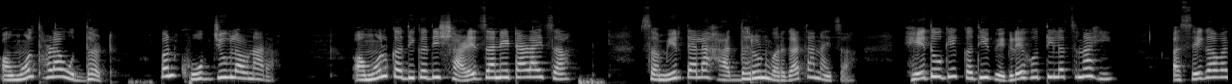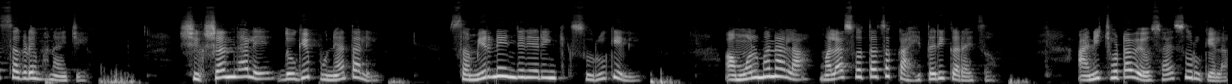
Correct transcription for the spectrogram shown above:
अमोल थोडा उद्धट पण खूप जीव लावणारा. अमोल कधीकधी शाळेत जाणे टाळायचा. समीर त्याला हात धरून वर्गात आणायचा. हे दोघे कधी वेगळे होतीलच नाही असे गावात सगळे म्हणायचे. शिक्षण झाले दोघे पुण्यात आले. समीरने इंजिनिअरिंग सुरू केली. अमोल म्हणाला मला स्वतःचं काहीतरी करायचं. आणि छोटा व्यवसाय सुरू केला.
